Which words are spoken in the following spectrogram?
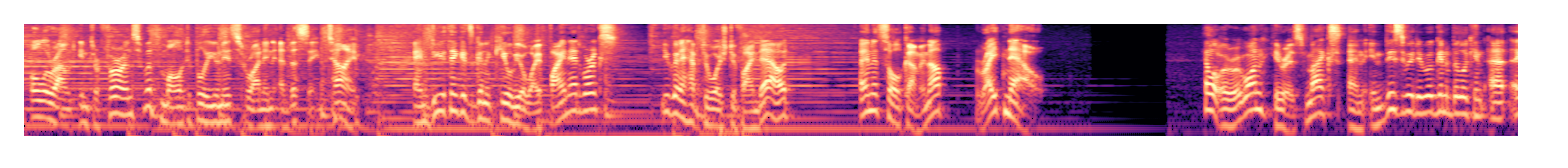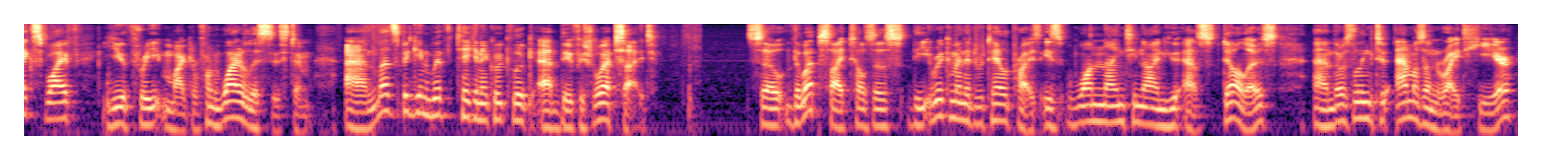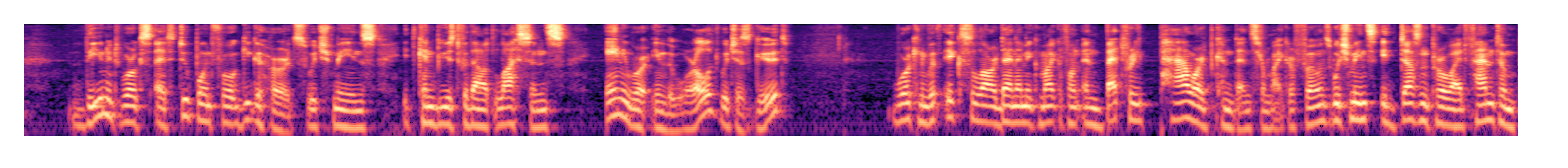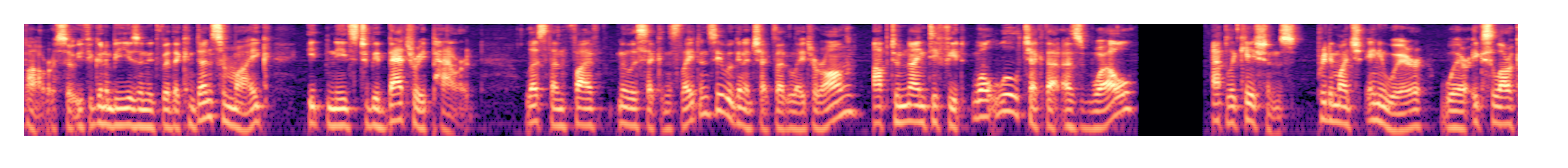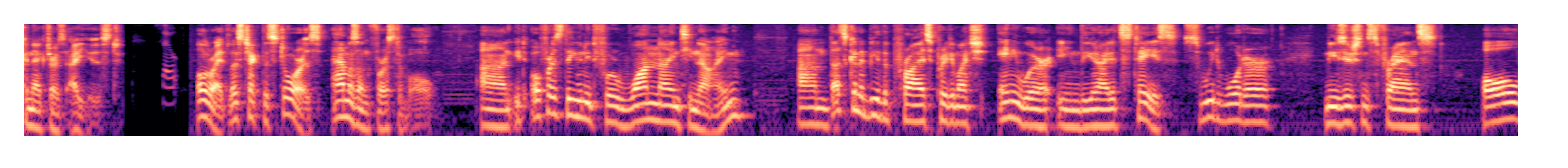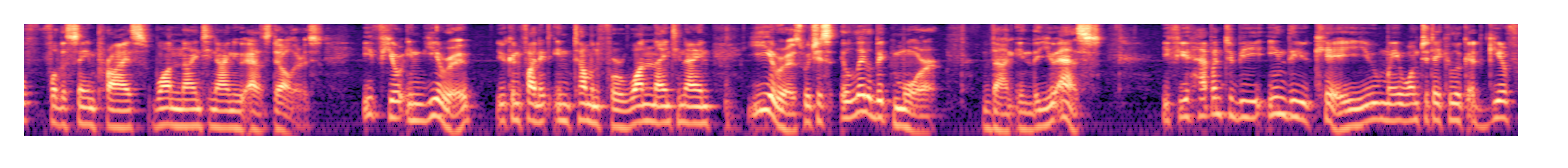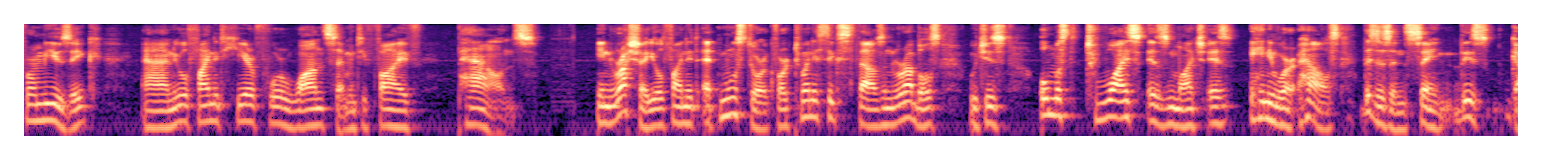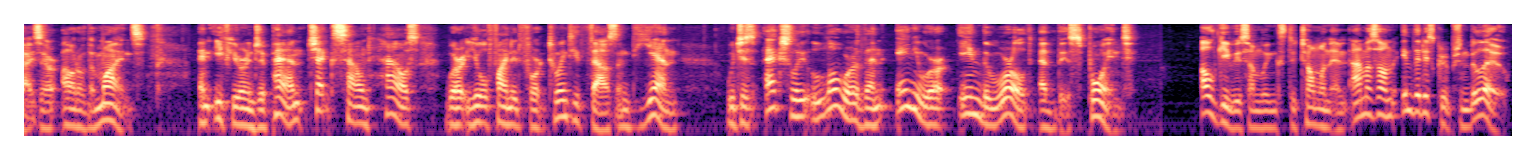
All-around interference with multiple units running at the same time. And do you think it's gonna kill your Wi-Fi networks? You're gonna have to watch to find out. And it's all coming up right now. Hello everyone, here is Max and in this video we're going to be looking at Xvive U3 microphone wireless system. And let's begin with taking a quick look at the official website. So the website tells us the recommended retail price is 199 US dollars and there's a link to Amazon right here. The unit works at 2.4 gigahertz, which means it can be used without license anywhere in the world, which is good working with XLR dynamic microphone and battery powered condenser microphones, which means it doesn't provide phantom power. So if you're going to be using it with a condenser mic, it needs to be battery powered. Less than 5 milliseconds latency, we're going to check that later on. Up to 90 feet, well, we'll check that as well. Applications, pretty much anywhere where XLR connectors are used. Alright, let's check the stores. Amazon first of all. And it offers the unit for 199 and that's going to be the price pretty much anywhere in the United States. Sweetwater, Musicians Friends, all for the same price, 199 US dollars. If you're in Europe, you can find it in Thomann for 199 euros, which is a little bit more than in the US. If you happen to be in the UK, you may want to take a look at Gear4music, and you'll find it here for 175 pounds. In Russia, you'll find it at Muztorg for 26,000 rubles, which is almost twice as much as anywhere else. This is insane. These guys are out of their minds. And if you're in Japan, check Sound House, where you'll find it for 20,000 yen, which is actually lower than anywhere in the world at this point. I'll give you some links to Thomann and Amazon in the description below.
